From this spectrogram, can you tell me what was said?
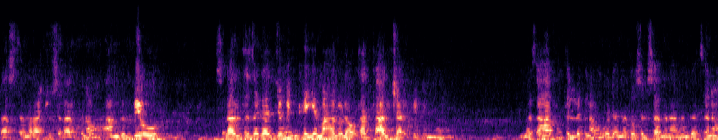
ላስተምራችሁ ስላልኩ ነው። አንብቤው ስላልተዘጋጀሁኝ ከየመሀሉ ላውጣጣ አልቻልኩኝም። መጽሐፉ ትልቅ ነው ወደ መቶ ስልሳ ምናምን ገጽ ነው።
